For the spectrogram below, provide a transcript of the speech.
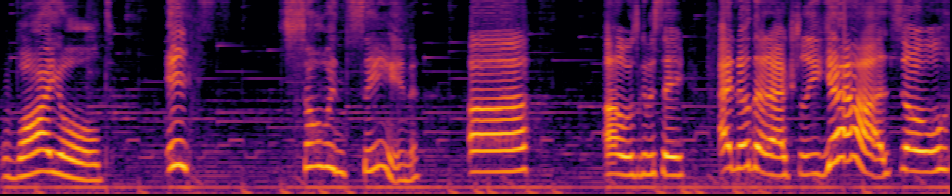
wild. It's so insane. Uh, I was gonna say, I know that actually. Yeah, so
